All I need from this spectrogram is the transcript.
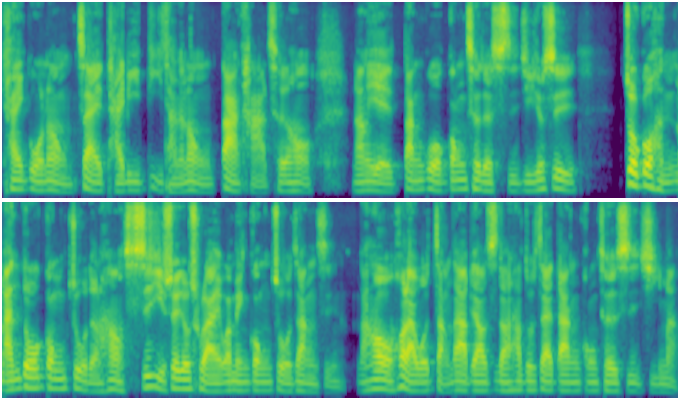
开过那种在台地地产的那种大卡车哈，然后也当过公车的司机，就是做过很蛮多工作的。然后十几岁就出来外面工作这样子。然后后来我长大比较知道，他都在当公车司机嘛。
